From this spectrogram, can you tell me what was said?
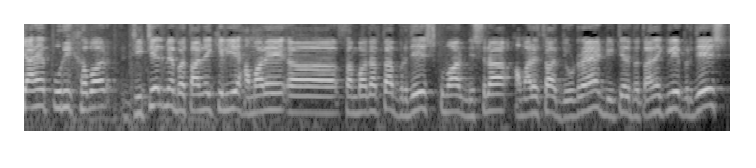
क्या है पूरी खबर? डिटेल में बताने के लिए हमारे संवाददाता ब्रजेश कुमार मिश्रा हमारे साथ जुड़ रहे हैं। डिटेल बताने के लिए ब्रजेश,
